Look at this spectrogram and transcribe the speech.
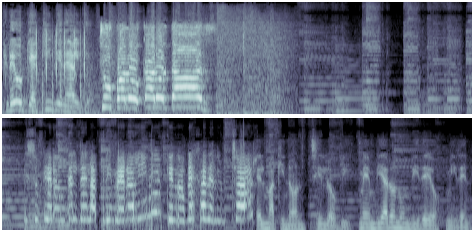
creo que aquí viene alguien. ¡Chúpalo, Carol Dance! ¿y supieron del de la primera línea que no deja de luchar? El maquinón, sí lo vi. Me enviaron un video, miren.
